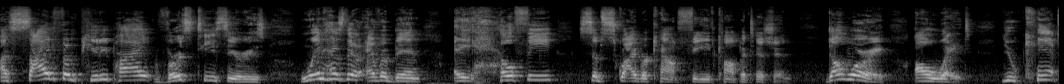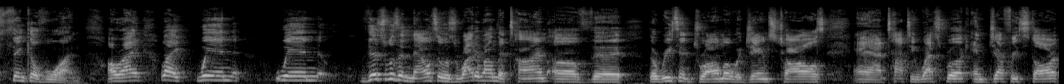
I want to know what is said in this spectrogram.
Aside from PewDiePie versus T-Series, when has there ever been a healthy subscriber count feed competition? Don't worry, I'll wait. You can't think of one, all right? Like when, when this was announced, it was right around the time of the, the recent drama with James Charles and Tati Westbrook and Jeffree Star,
